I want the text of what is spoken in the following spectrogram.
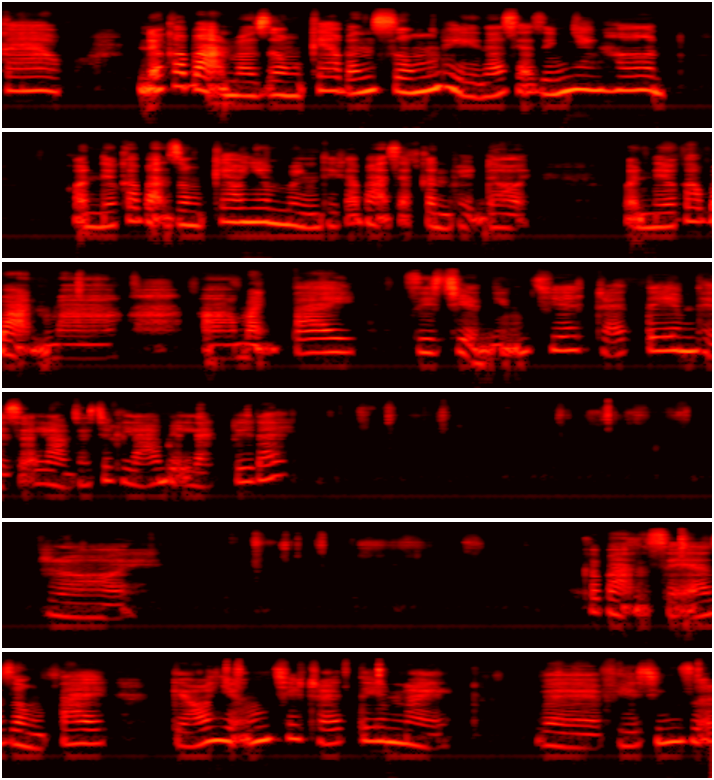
cao. Nếu các bạn mà dùng keo bắn súng thì nó sẽ dính nhanh hơn. Còn nếu các bạn dùng keo như mình thì các bạn sẽ cần phải đợi. Và nếu các bạn mà à, mạnh tay di chuyển những chiếc trái tim thì sẽ làm cho chiếc lá bị lệch đi đấy. Rồi. Các bạn sẽ dùng tay kéo những chiếc trái tim này về phía chính giữa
